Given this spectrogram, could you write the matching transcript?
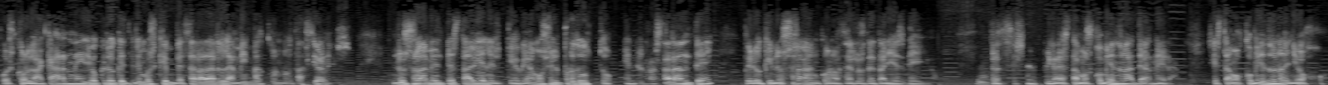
Pues con la carne yo creo que tenemos que empezar a darle las mismas connotaciones. No solamente está bien el que veamos el producto en el restaurante, pero que nos hagan conocer los detalles de ello. Entonces, al final estamos comiendo una ternera, si estamos comiendo un añojo,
